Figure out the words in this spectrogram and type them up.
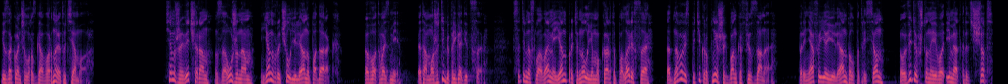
и закончил разговор на эту тему. Тем же вечером, за ужином, Ян вручил Юлиану подарок. «Вот, возьми. Это может тебе пригодиться». С этими словами Ян протянул ему карту Полариса, одного из пяти крупнейших банков Физзана. Приняв её, Юлиан был потрясён, увидев, что на его имя открыт счёт,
